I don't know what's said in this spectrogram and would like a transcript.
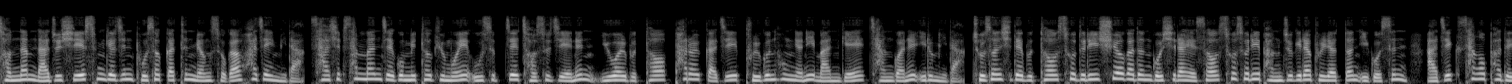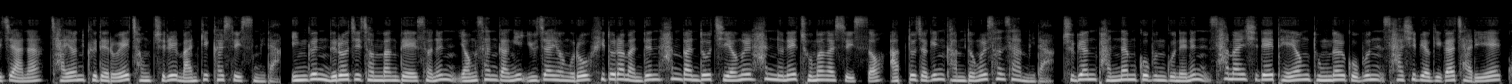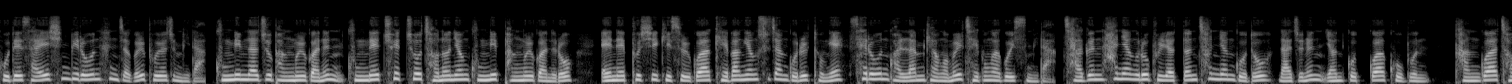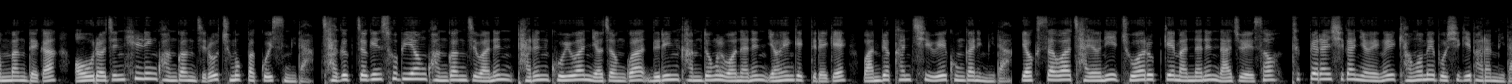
전남 나주시에 숨겨진 보석 같은 명소가 화제입니다. 43만 제곱미터 규모의 우습제 저수지에는 6월부터 8월까지 붉은 홍련이 만 개의 장관을 이룹니다. 조선시대부터 소들이 쉬어가던 곳이라 해서 소소리 방죽이라 불렸던 이곳은 아직 상업화되지 않아 자연 그대로의 정취를 만끽할 수 있습니다. 인근 늘어지 전망대에서는 영산강이 유자형으로 휘돌아 만든 한반도 지형을 한눈에 조망할 수 있어 압도적인 감동을 선사합니다. 주변 반남 고분군에는 사만시대 대형 동널고분 40여 기가 자 리에 고대사의 신비로운 흔적을 보여줍니다. 국립나주 박물관은 국내 최초 전원형 국립박물관으로 NFC 기술과 개방형 수장고를 통해 새로운 관람 경험을 제공하고 있습니다. 작은 한양으로 불렸던 천년고도 나주는 연꽃과 고분, 강과 전망대가 어우러진 힐링 관광지로 주목받고 있습니다. 자극적인 소비형 관광지와는 다른 고요한 여정과 느린 감동을 원하는 여행객들에게 완벽한 치유의 공간입니다. 역사와 자연이 조화롭게 만나는 나주에서 특별한 시간 여행을 경험해 보시기 바랍니다.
